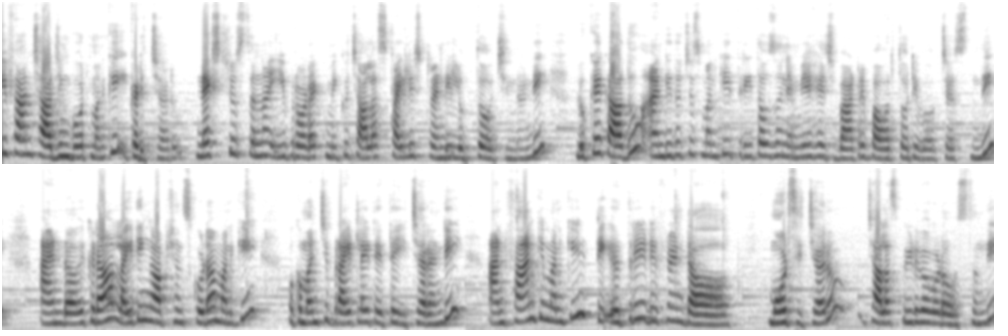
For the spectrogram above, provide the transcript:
ఈ ఫ్యాన్ ఛార్జింగ్ బోర్డ్ మనకి ఇక్కడ ఇచ్చారు నెక్స్ట్ చూస్తున్న ఈ ప్రోడక్ట్ మీకు చాలా స్టైలిష్ ట్రెండీ లుక్తో వచ్చిందండి. లుకే కాదు అండ్ ఇది వచ్చేసి మనకి three thousand mAh battery power తోటి వర్క్ చేస్తుంది. అండ్ uh, ఇక్కడ లైటింగ్ ఆప్షన్స్ కూడా మనకి ఒక మంచి బ్రైట్ లైట్ అయితే ఇచ్చారండి. అండ్ ఫ్యాన్కి మనకి త్రీ డిఫరెంట్ మోడ్స్ ఇచ్చారు. చాలా స్పీడ్గా కూడా వస్తుంది.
